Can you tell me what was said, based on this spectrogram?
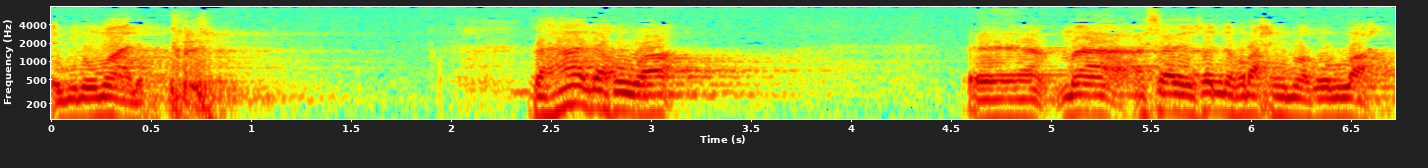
ابن مالك. فهذا هو ما أشار يصنف رحمه الله.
